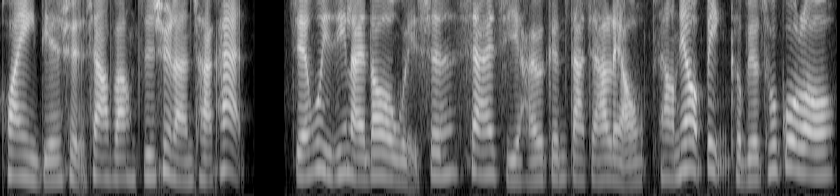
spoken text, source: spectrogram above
欢迎点选下方资讯栏查看。节目已经来到了尾声，下一集还会跟大家聊糖尿病，可别错过喽。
